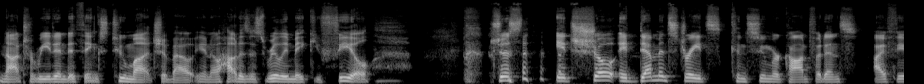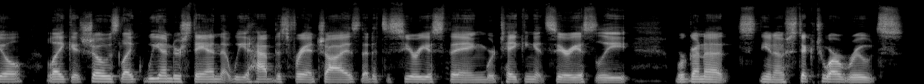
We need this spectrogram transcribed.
not to read into things too much about you know how does this really make you feel? Just it show it demonstrates consumer confidence i feel. Like it shows like we understand that we have this franchise that it's a serious thing we're taking it seriously we're gonna you know stick to our roots.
